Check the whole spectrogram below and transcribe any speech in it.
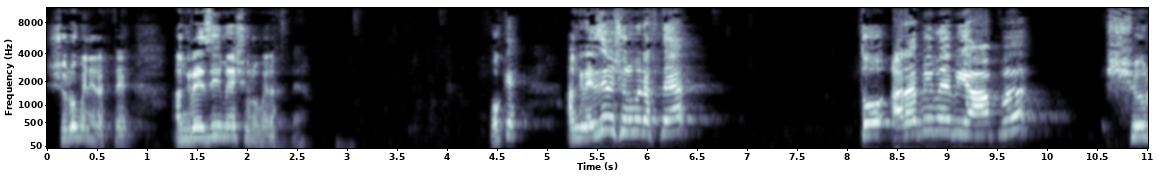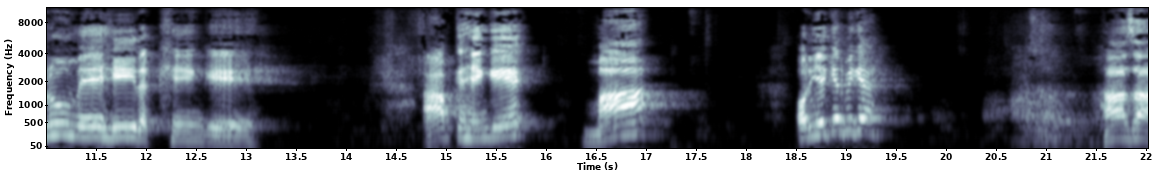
شروع میں نہیں رکھتے، انگریزی میں شروع میں رکھتے ہیں۔ اوکے؟ انگریزی میں شروع میں رکھتے ہیں۔ تو عربی میں بھی آپ شروع میں ہی رکھیں گے۔ آپ کہیں گے ماں اور یہ کیا بھی کیا ہاضا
